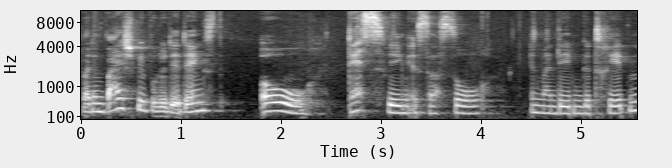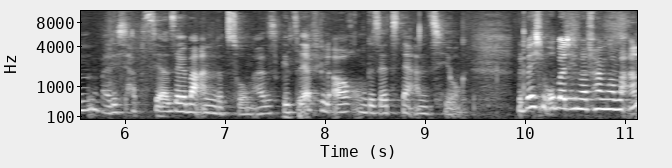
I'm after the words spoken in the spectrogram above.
bei dem Beispiel, wo du dir denkst, oh, deswegen ist das so in mein Leben getreten, weil ich habe es ja selber angezogen. Also es geht sehr viel auch um Gesetz der Anziehung. Mit welchem Oberthema fangen wir mal an?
